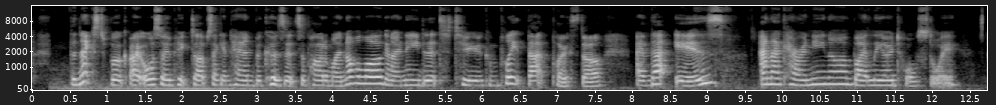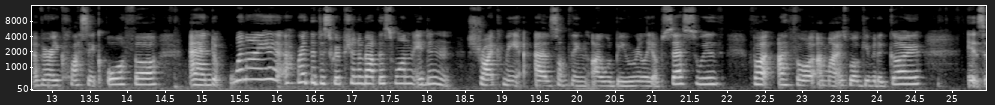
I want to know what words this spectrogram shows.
the next book I also picked up secondhand because it's a part of my novelogue and I need it to complete that poster and that is Anna Karenina by Leo Tolstoy a very classic author and when I read the description about this one it didn't strike me as something I would be really obsessed with but I thought I might as well give it a go. It's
